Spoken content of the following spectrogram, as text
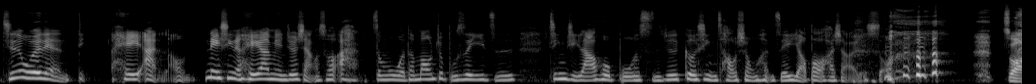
其实我有点黑暗，然后内心的黑暗面就想说啊，怎么我的猫就不是一只金吉拉或波斯，就是个性超凶狠，直接咬爆他小孩的手。抓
